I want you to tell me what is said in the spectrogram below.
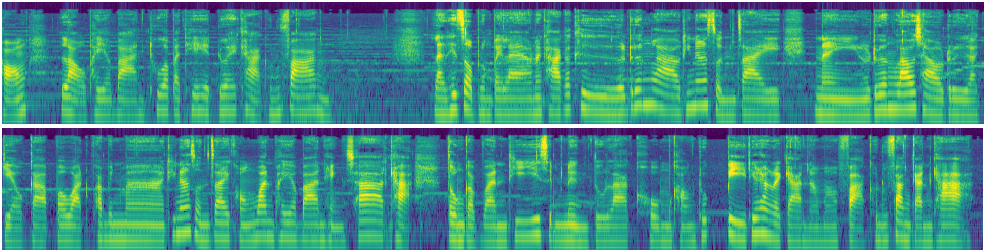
ของเหล่าพยาบาลทั่วประเทศด้วยค่ะคุณฟัง และที่จบลงไปแล้วนะคะก็คือเรื่องราวที่น่าสนใจในเรื่องเล่าชาวเรือเกี่ยวกับประวัติความเป็นมาที่น่าสนใจของวันพยาบาลแห่งชาติค่ะ ตรงกับวันที่ 21 ตุลาคมของทุกปีที่ทางรายการนำมาฝากคุณผู้ฟังกันค่ะ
